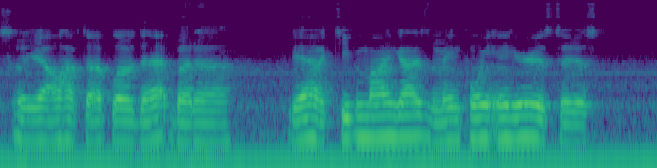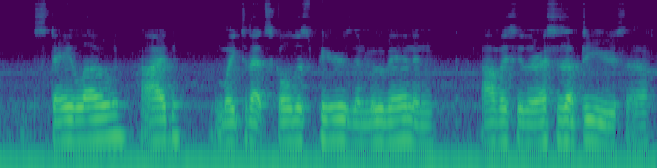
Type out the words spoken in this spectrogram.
So yeah I'll have to upload that but uh yeah, keep in mind, guys, the main point in here is to just stay low, hide, wait till that skull disappears, then move in, and obviously the rest is up to you, so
